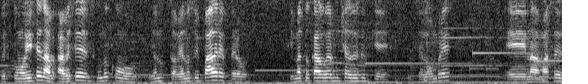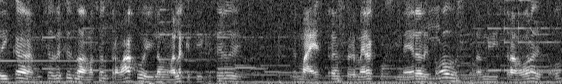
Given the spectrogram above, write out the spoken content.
pues como dicen, a, a veces uno como, yo no- todavía no soy padre, pero sí me ha tocado ver muchas veces que pues, el hombre eh, nada más se dedica muchas veces nada más al trabajo y la mamá la que tiene que ser de, de maestra, enfermera, cocinera, de todo, administradora, de todo.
